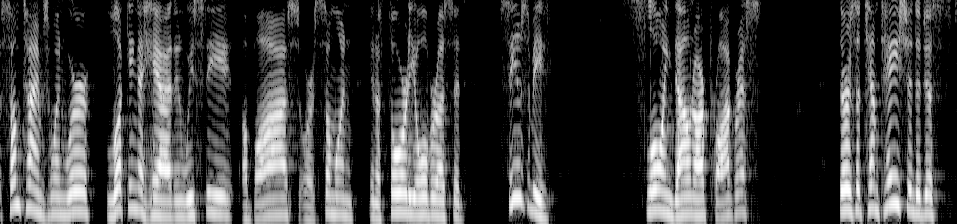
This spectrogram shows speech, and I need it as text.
sometimes when we're looking ahead and we see a boss or someone in authority over us that seems to be slowing down our progress, there's a temptation to just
